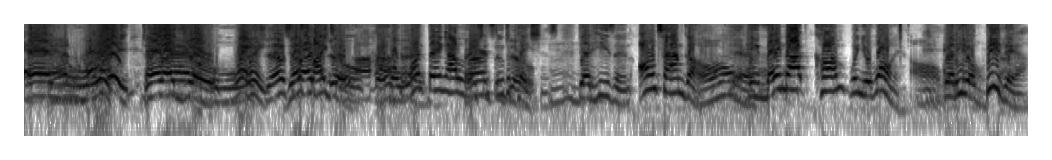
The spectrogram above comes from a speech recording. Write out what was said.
And, And wait, wait, just like Job. Wait, Just just, like like, Job. Job. Uh-huh. But Okay. one thing I learned Patience through the Job. patience that He's an on-time God. Oh, yes. He may not come when you want Him, Always but He'll be time. there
